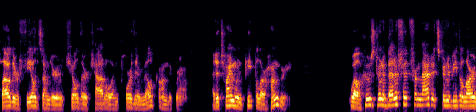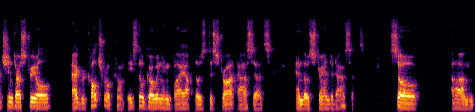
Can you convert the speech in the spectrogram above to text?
plow their fields under and kill their cattle and pour their milk on the ground at a time when people are hungry. Well, who's going to benefit from that? It's going to be the large industrial agricultural companies, they'll go in and buy up those distraught assets and those stranded assets. So um,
